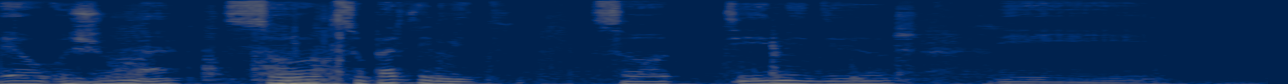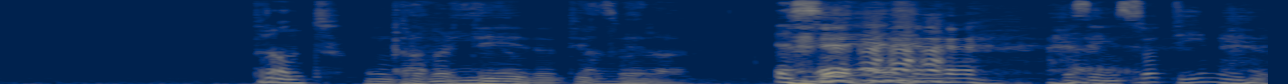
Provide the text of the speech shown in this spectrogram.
eu, Ju, né? Sou super tímido. Sou tímido e. Pronto. Introvertido, tipo. Assim, assim, sou tímido.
